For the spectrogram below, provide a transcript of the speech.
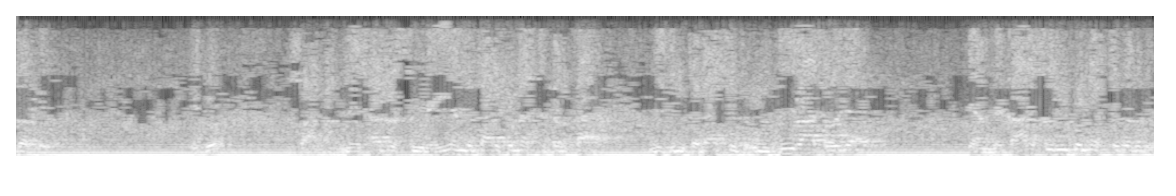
कर देखो हमेशा तो सूर्य ही, अंधकार को नष्ट करता है। लेकिन कदाचित उल्टी बात हो जाए, कि अंधकार सूर्य को नष्ट कर दे।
